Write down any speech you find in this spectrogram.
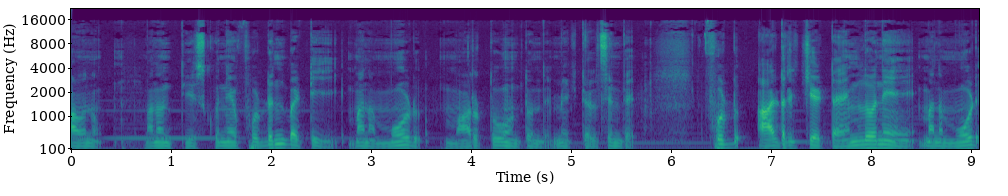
అవును మనం తీసుకునే ఫుడ్ని బట్టి మన మూడ్ మారుతూ ఉంటుంది మీకు తెలిసిందే. ఫుడ్ ఆర్డర్ ఇచ్చే టైంలోనే మన మూడ్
